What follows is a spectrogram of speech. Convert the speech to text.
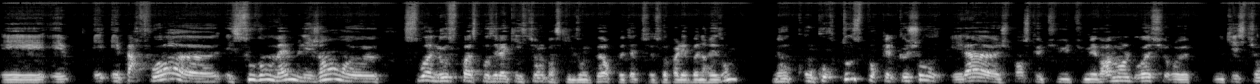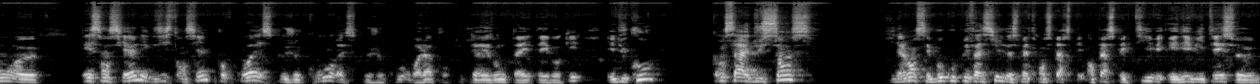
Et, et, et, parfois, euh, et souvent même, les gens euh, soit n'osent pas se poser la question parce qu'ils ont peur, peut-être que ce soit pas les bonnes raisons. Mais on, on, court tous pour quelque chose. Et là, je pense que tu, tu mets vraiment le doigt sur une question essentiel, existentiel. Pourquoi est-ce que je cours? Est-ce que je cours? Voilà, pour toutes les raisons que tu as, évoquées. Et du coup, quand ça a du sens, finalement, c'est beaucoup plus facile de se mettre en, perspective et, d'éviter ce,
